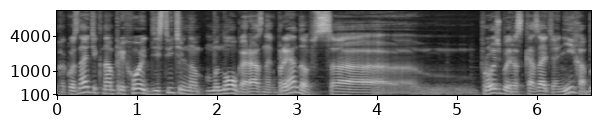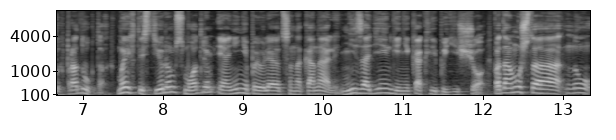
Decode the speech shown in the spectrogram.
как вы знаете, к нам приходит действительно много разных брендов с э, просьбой рассказать о них, об их продуктах. Мы их тестируем, смотрим, и они не появляются на канале. Ни за деньги, ни как-либо еще. Потому что, ну,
